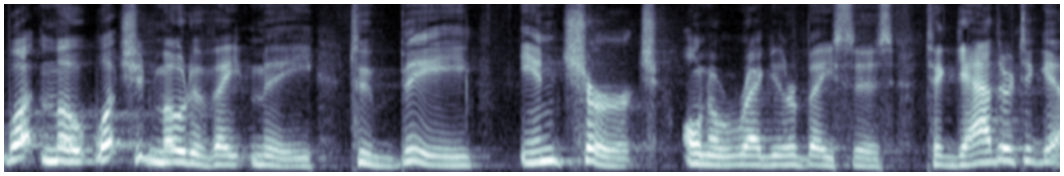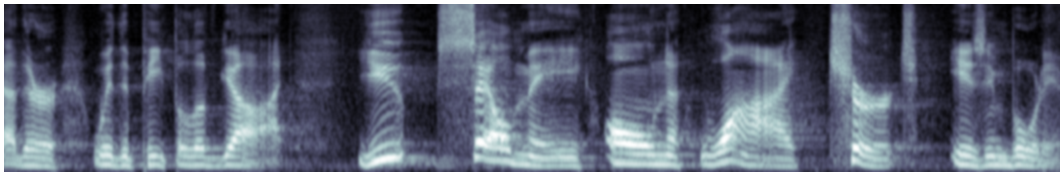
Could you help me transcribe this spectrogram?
what, mo- what should motivate me to be in church on a regular basis to gather together with the people of God? You sell me on why church is important.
